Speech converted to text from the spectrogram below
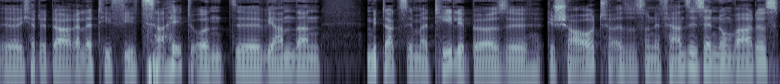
Äh, ich hatte da relativ viel Zeit und äh, wir haben dann mittags immer Telebörse geschaut. Also so eine Fernsehsendung war das.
